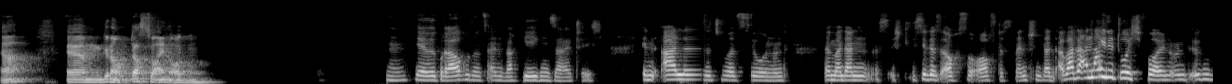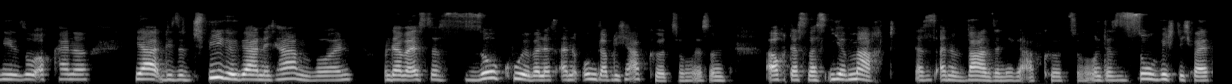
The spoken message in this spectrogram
Ja, ähm, genau, das zur Einordnung. Hm. Ja, wir brauchen uns einfach gegenseitig in alle Situationen. Und wenn man dann, ich, ich sehe das auch so oft, dass Menschen dann aber da alleine durch wollen und irgendwie so auch keine, ja, diese Spiegel gar nicht haben wollen und dabei ist das so cool, weil das eine unglaubliche Abkürzung ist. Und auch das, was ihr macht, das ist eine wahnsinnige Abkürzung. Und das ist so wichtig, weil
